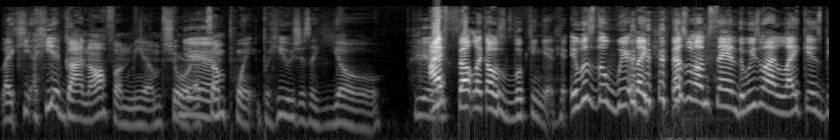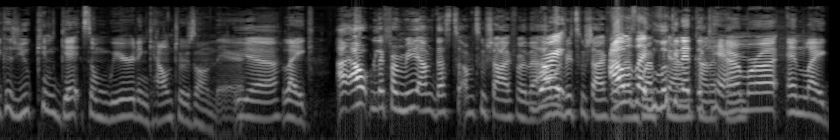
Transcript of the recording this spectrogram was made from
Like he he had gotten off on me, I'm sure, Yeah. at some point, but he was just like, "Yo." I felt like I was looking at him. It was the weird, like that's what I'm saying. The reason I like it is because you can get some weird encounters on there. Yeah. like I, I like for me, I'm that's too, I'm too shy for that. I right. would be too shy for that. I was like looking at the camera and like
